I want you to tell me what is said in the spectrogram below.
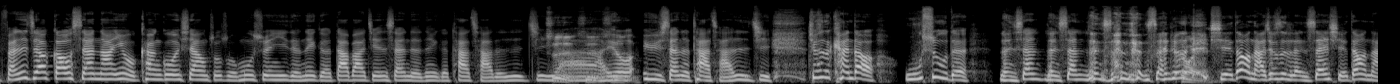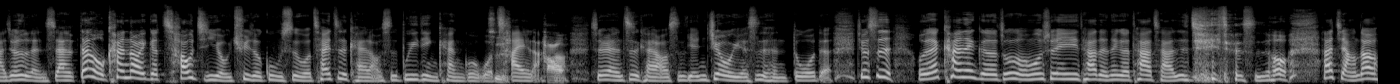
反正只要高山啊，因为我看过像佐佐木顺一的那个大坝尖山的那个踏茶的日记啊，还有玉山的踏茶日记，就是看到无数的。冷山，冷山，冷山，冷山，就是写到哪就是冷山，写到哪就是冷山。但是我看到一个超级有趣的故事，我猜志凯老师不一定看过，我猜啦。好，虽然志凯老师研究也是很多的，就是我在看那个佐佐木顺一他的那个踏查日记的时候，他讲到，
